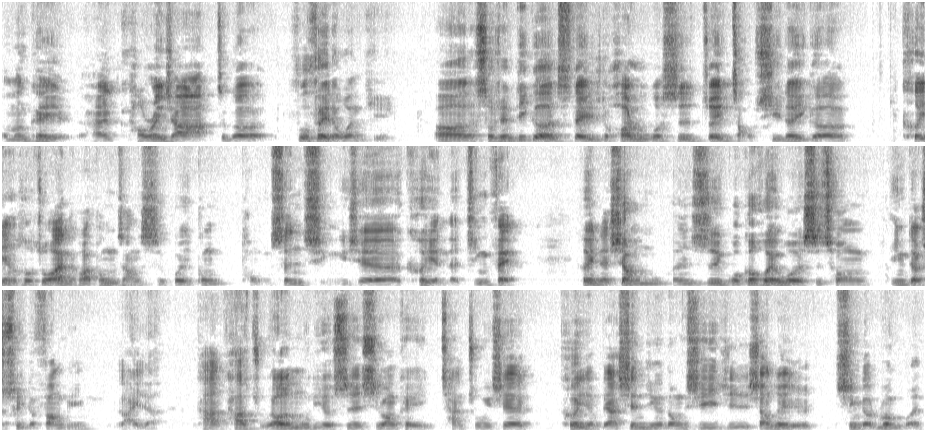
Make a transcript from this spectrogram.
我们可以来讨论一下这个。付费的问题，呃，首先第一个 stage 的话，如果是最早期的一个科研合作案的话，通常是会共同申请一些科研的经费、科研的项目，可能是国科会或者是从 industry 的方面来的。它它主要的目的就是希望可以产出一些科研比较先进的东西以及相对性的论文，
